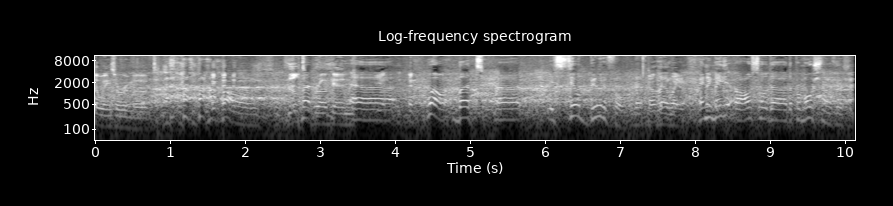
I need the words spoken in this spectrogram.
the wings were removed. a little too broken. Uh, well, it's still beautiful that, Oh, that way. you. And you made also the, the promotional version,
